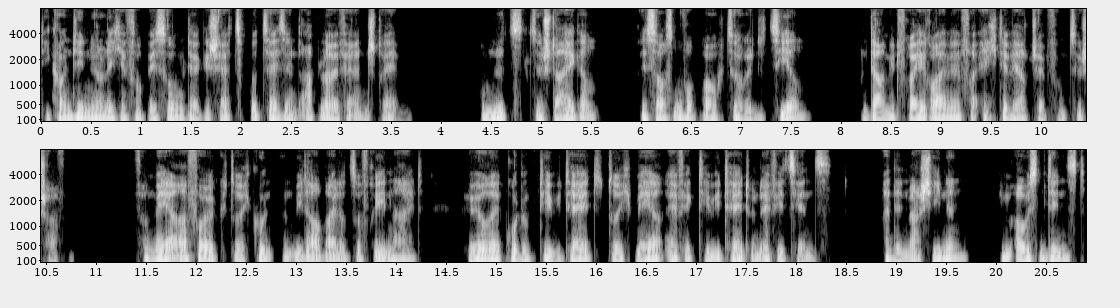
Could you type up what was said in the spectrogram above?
die kontinuierliche Verbesserung der Geschäftsprozesse und Abläufe anstreben, um Nutzen zu steigern, Ressourcenverbrauch zu reduzieren und damit Freiräume für echte Wertschöpfung zu schaffen. Für mehr Erfolg durch Kunden- und Mitarbeiterzufriedenheit höhere Produktivität durch mehr Effektivität und Effizienz an den Maschinen, im Außendienst,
